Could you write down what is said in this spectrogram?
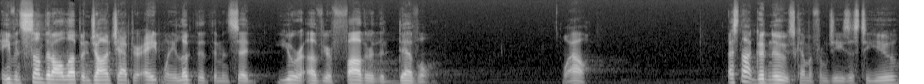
even summed it all up in John chapter 8 when he looked at them and said, you are of your father, the devil. Wow. That's not good news coming from Jesus to you.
